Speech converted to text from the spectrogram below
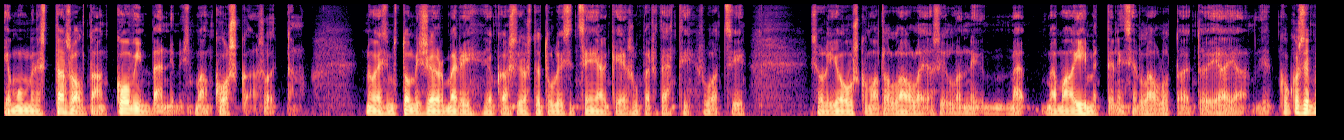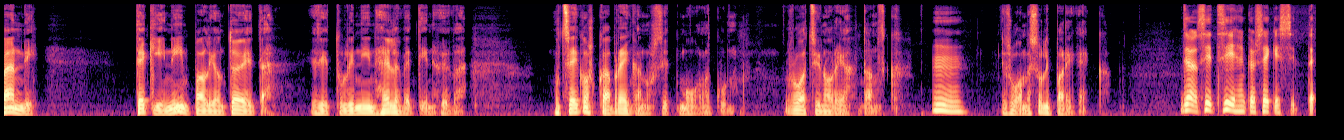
ja mun mielestä tasoltaan kovin bändi, missä mä oon koskaan soittanut. No esimerkiksi Tomi Schörmeri, joka, josta tuli sitten sen jälkeen supertähti Ruotsiin se oli jo uskomaton laulaja silloin, niin mä, mä vaan ihmettelin sen laulutaitoja ja, ja koko se bändi teki niin paljon töitä ja siitä tuli niin helvetin hyvä. Mutta se ei koskaan breikannut sitten muualla kuin Ruotsi, Norja, Tanska. Mm. Ja Suomessa oli pari keikkaa. Ja sitten siihenkö sekin sitten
